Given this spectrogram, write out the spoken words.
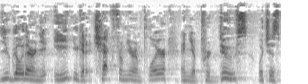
you go there and you eat, you get a check from your employer, and you produce, which is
